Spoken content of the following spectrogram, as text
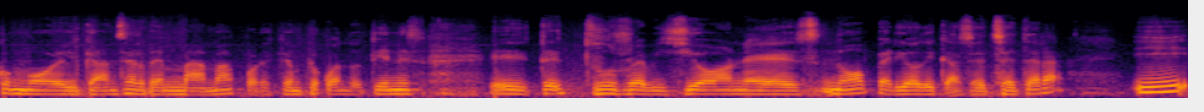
como el cáncer de mama, por ejemplo, cuando tienes eh, te- tus revisiones no periódicas, etcétera, y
